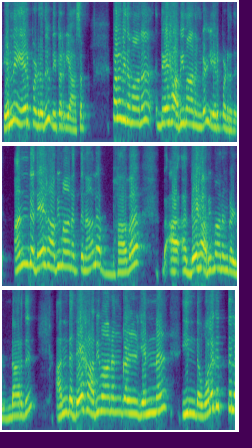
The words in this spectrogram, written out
என்ன ஏற்படுறது? விபர்யாசம். பலவிதமான தேக அபிமானங்கள் ஏற்படுறது. அந்த தேக அபிமானத்தினால பவ தேக அபிமானங்கள் உண்டாருது. அந்த தேக அபிமானங்கள் என்ன? இந்த உலகத்துல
